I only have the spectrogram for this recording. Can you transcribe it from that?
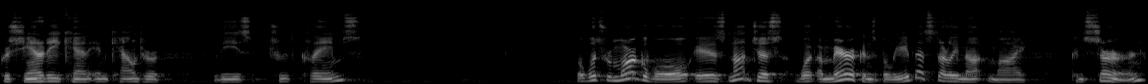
Christianity can encounter these truth claims. But what's remarkable is not just what Americans believe, that's really not my concern.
